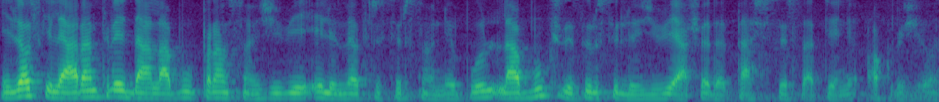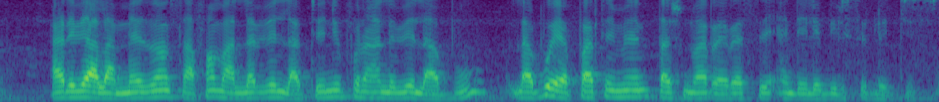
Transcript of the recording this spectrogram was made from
Et lorsqu'il est rentré dans la boue, prend son gibier et le mettre sur son épaule. La boue qui se trouve sur le gibier a fait des taches sur sa tenue ocre jaune. Arrivé à la maison, sa femme a lavé la tenue pour enlever la boue. La boue est partie, mais une tache noire est restée indélébile sur le tissu.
